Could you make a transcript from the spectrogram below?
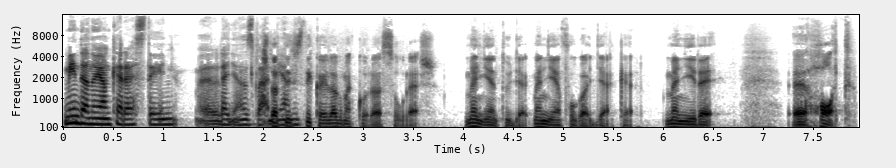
Minden olyan keresztény legyen az bármilyen. Statisztikailag mekkora a szórás? Mennyien tudják, mennyien fogadják el? Mennyire hat?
